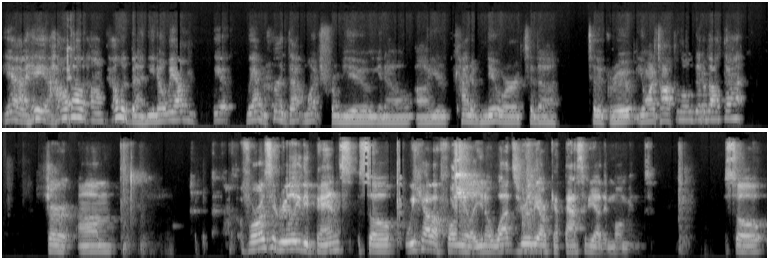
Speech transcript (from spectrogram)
Yeah. Hey, how about um, Elaben? You know, we haven't we have, we haven't heard that much from you. You know, uh, you're kind of newer to the to the group. You want to talk a little bit about that? Sure. Um, for us, it really depends. So we have a formula. You know, what's really our capacity at the moment? so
